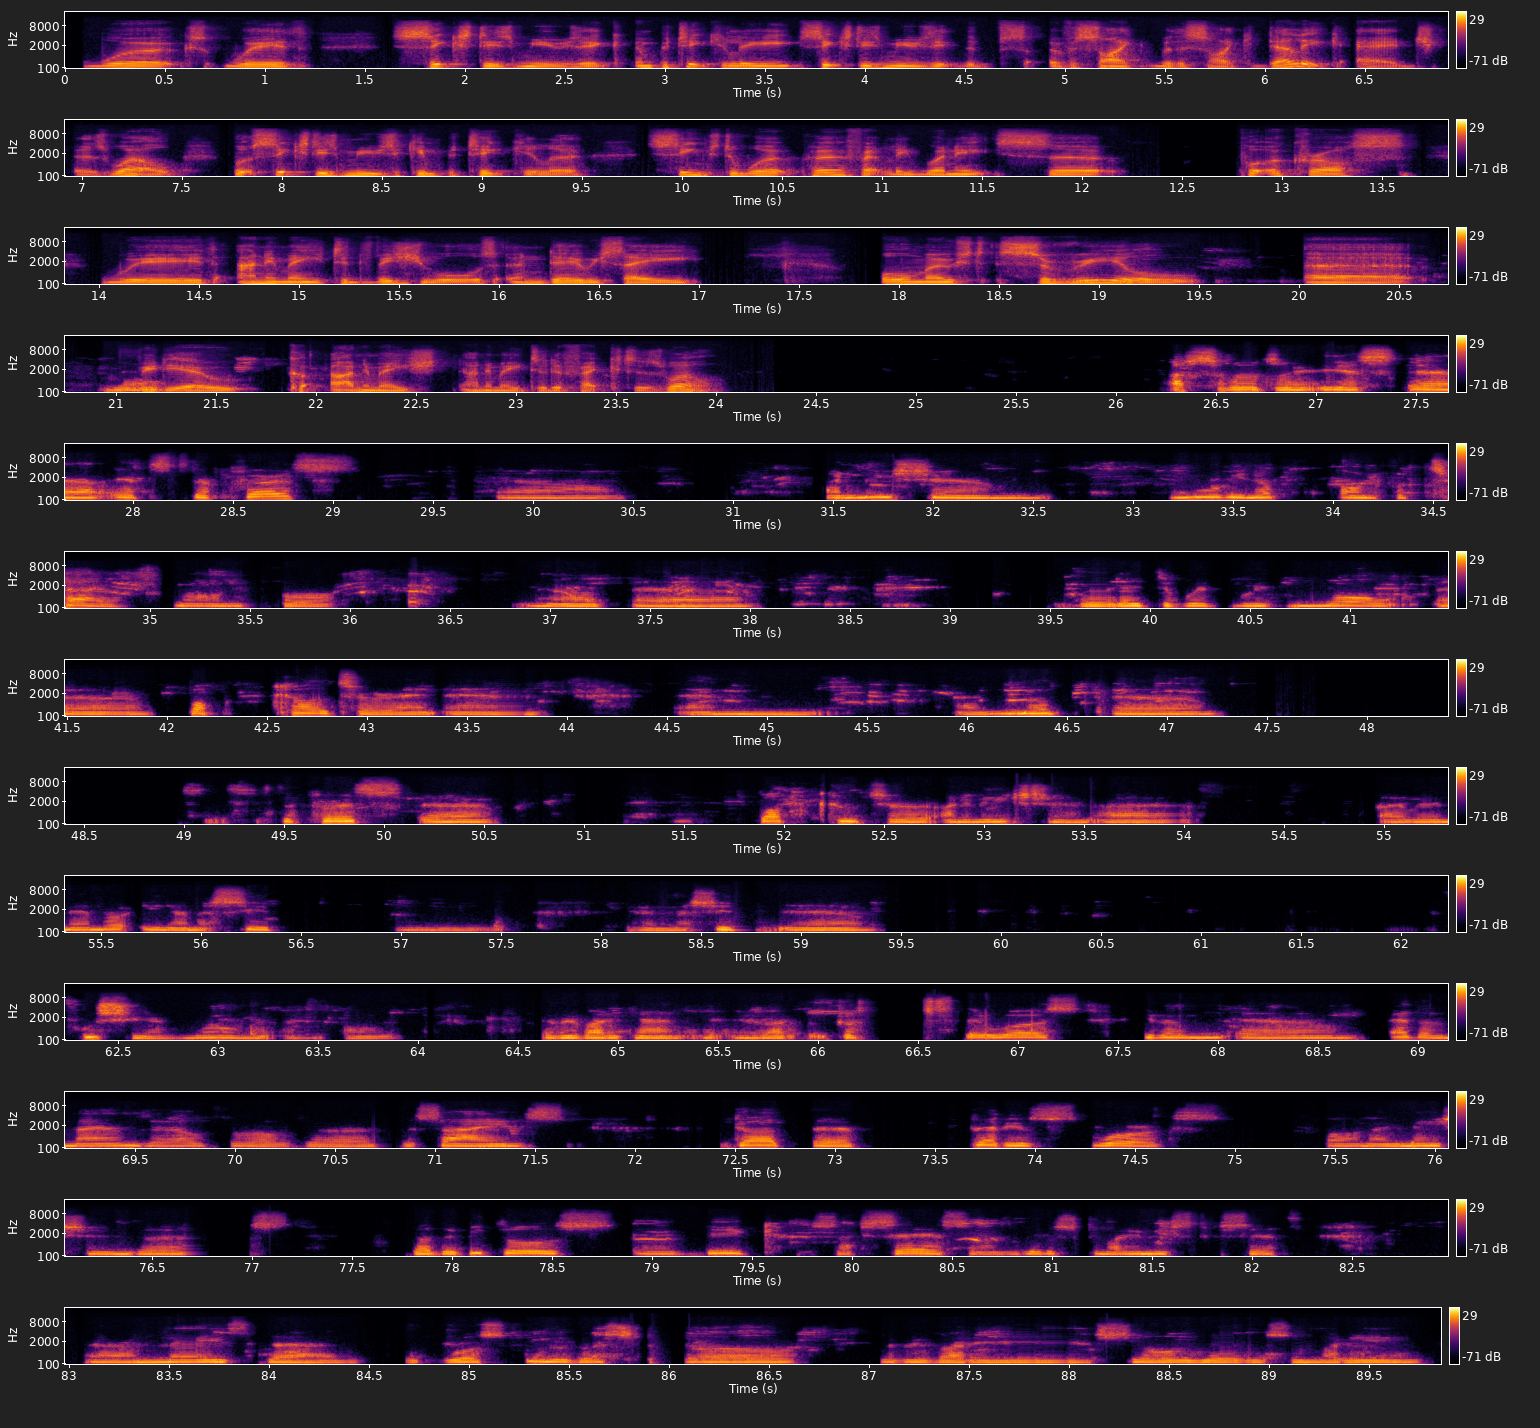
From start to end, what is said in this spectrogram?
works with 60s music and particularly 60s music that's of a psych with a psychedelic edge as well but 60s music in particular seems to work perfectly when it's uh, put across with animated visuals and dare we say almost surreal uh Yeah. video animation animated effects as well Absolutely, yes. Uh, it's the first uh, animation movie not only for child, not only for you know uh, related with with more uh, pop culture and and and, and not. um it's it's the first uh, pop culture animation. Uh, I remember in a machine, in a machine, uh, Fusion, no, everybody can, because there was even um, Edelmann, the author of the, the science, got the previous works on animation, the, but the Beatles' uh, big success and Yellow Submarine success uh, made that it was universal. Everybody showed Yellow Submarine.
